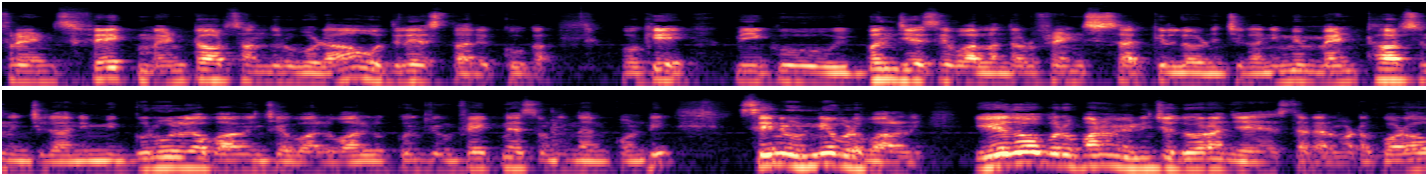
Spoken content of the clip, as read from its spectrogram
friends fake mentors అందరూ కూడా వదిలేస్తారు ఎక్కువగా. ఓకే మీకు ఇబ్బంది చేసే వాళ్ళంతా ఫ్రెండ్స్ సర్కిల్లో నుంచి కానీ మీ మెంటార్స్ నుంచి కానీ మీ గురువులుగా భావించే వాళ్ళు వాళ్ళు కొంచెం ఫేక్నెస్ ఉండింది అనుకోండి శని ఉన్నప్పుడు వాళ్ళని. ఏదో ఒక రూపాన్ని మీ నుంచి దూరం చేసేస్తాడు అనమాట గొడవ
